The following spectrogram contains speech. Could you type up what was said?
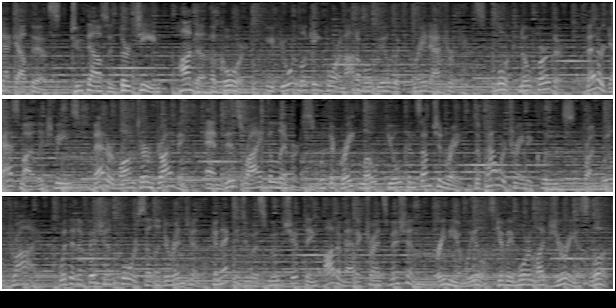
about this 2013 Honda Accord. If you're looking for an automobile with great attributes, look no further. Better gas mileage means better long-term driving, and this ride delivers with a great low fuel consumption rate. The powertrain includes front-wheel drive with an efficient four-cylinder engine connected to a smooth shifting automatic transmission. Premium wheels give a more luxurious look.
